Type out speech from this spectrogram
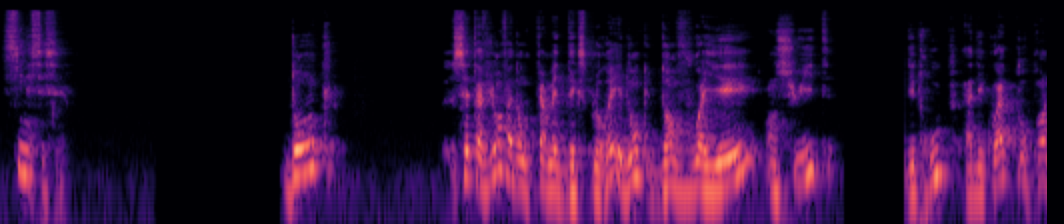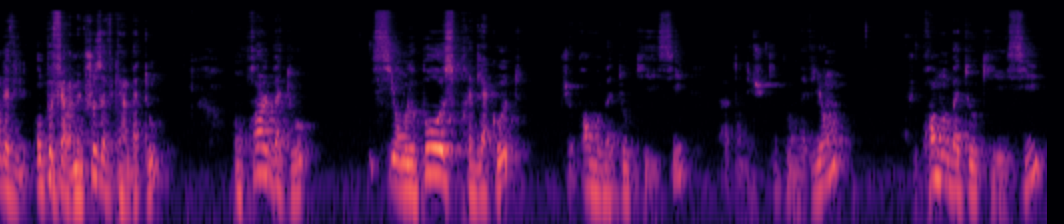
si nécessaire. Donc, cet avion va donc permettre d'explorer et donc d'envoyer ensuite des troupes adéquates pour prendre la ville. On peut faire la même chose avec un bateau. On prend le bateau, si on le pose près de la côte, je prends mon bateau qui est ici, attendez, je quitte mon avion, je prends mon bateau qui est ici,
